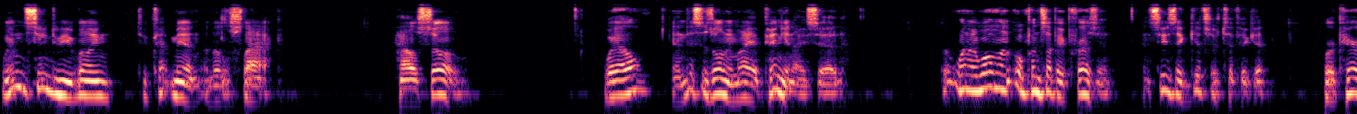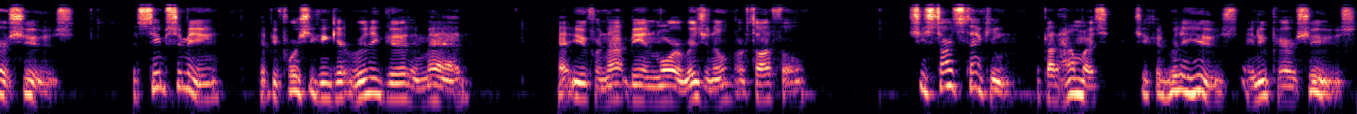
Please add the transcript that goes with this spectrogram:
women seem to be willing to cut men a little slack. How so? Well, and this is only my opinion, I said, but when a woman opens up a present and sees a gift certificate for a pair of shoes, it seems to me that before she can get really good and mad at you for not being more original or thoughtful, she starts thinking about how much she could really use a new pair of shoes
